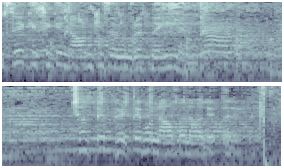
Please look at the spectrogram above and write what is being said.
उसे किसी के नाम की ज़रूरत नहीं है। चलते फिरते वो नाम बना लेता है।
